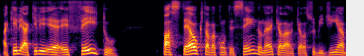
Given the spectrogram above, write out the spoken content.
aquele, aquele é, efeito pastel que estava acontecendo, né? Aquela, aquela subidinha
